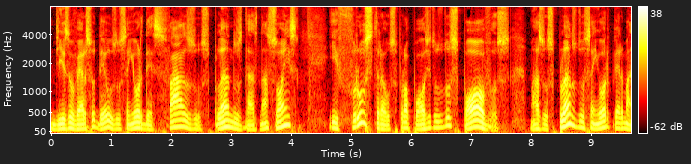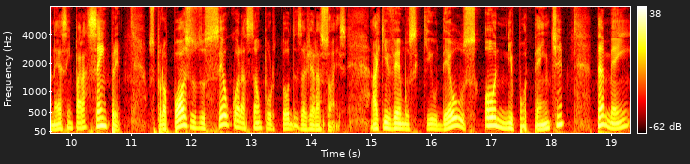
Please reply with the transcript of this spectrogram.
Diz o verso Deus: O Senhor desfaz os planos das nações e frustra os propósitos dos povos, mas os planos do Senhor permanecem para sempre, os propósitos do seu coração por todas as gerações. Aqui vemos que o Deus onipotente também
